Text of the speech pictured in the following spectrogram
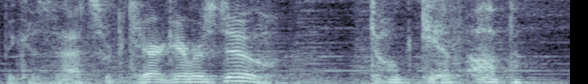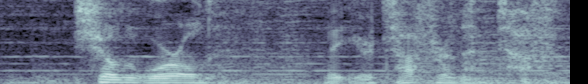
because that's what caregivers do. Don't give up. Show the world that you're tougher than tough.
